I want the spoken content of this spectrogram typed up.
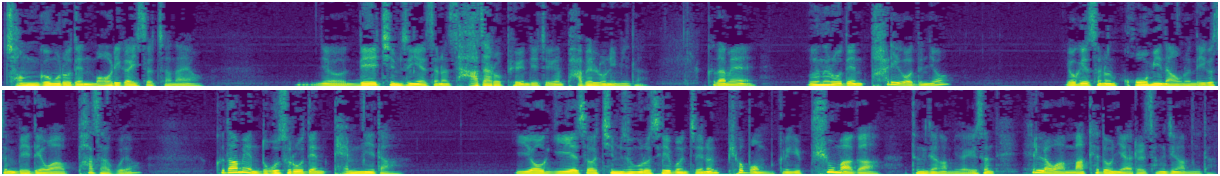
정금으로 된 머리가 있었잖아요. 네 짐승에서는 사자로 표현되죠. 이건 바벨론입니다. 그 다음에 은으로 된 팔이거든요. 여기에서는 곰이 나오는데 이것은 메대와 파사고요. 그 다음에 노수로 된 뱀니다. 여기에서 짐승으로 세 번째는 표범, 그러니까 퓨마가 등장합니다. 이것은 헬라와 마케도니아를 상징합니다.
